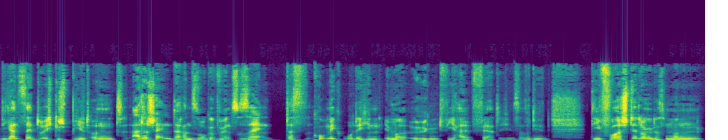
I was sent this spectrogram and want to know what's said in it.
die ganze Zeit durchgespielt. Und alle scheinen daran so gewöhnt zu sein, dass Komik ohnehin immer irgendwie halbfertig ist. Also die, die Vorstellung, dass man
